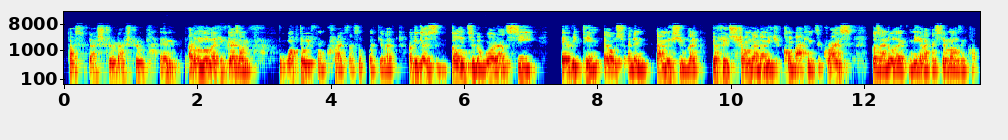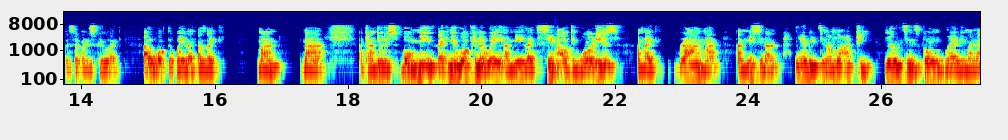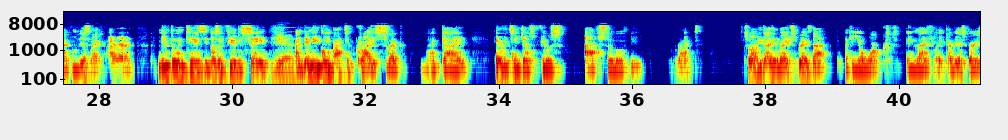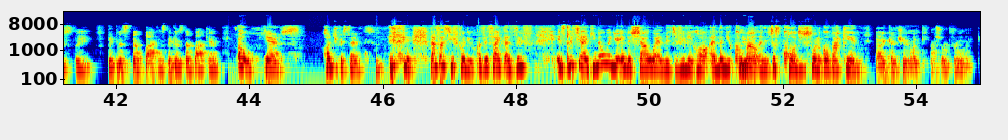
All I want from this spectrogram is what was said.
That's that's true. That's true. Um, I don't know, like you guys have walked away from Christ at some point in your life, have you guys gone to the world and see everything else, and then that makes you like your faith stronger, and that makes you come back into Christ? Because I know, like me, like I said when I was in co- secondary school, like I walked away, like I was like, man, nah, I can't do this. But me, like me walking away and me like seeing how the world is, I'm like, bruh, man, I'm missing out everything. I'm not happy. Everything is going well in my life. I'm just like, ah, me doing things, it doesn't feel the same. Yeah. And then me going back to Christ, like, my guy, everything just feels absolutely right. So have you guys ever experienced that? Like in your work in life, like have you experienced the taking a step back and taking a step back in? Oh yes, hundred percent. That's actually funny because it's like as if it's literally like you know when you're in the shower and it's really hot and then you come Yeah. out and it's just cold. You just want to go back in. Yeah, I get you. Like that's so true. Like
